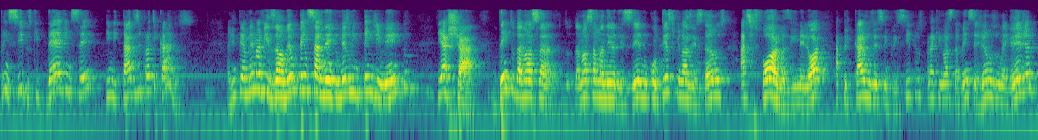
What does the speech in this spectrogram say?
princípios que devem ser imitados e praticados. A gente tem a mesma visão, o mesmo pensamento, o mesmo entendimento e achar dentro da nossa, da nossa maneira de ser, no contexto que nós estamos, as formas de melhor aplicarmos esses princípios para que nós também sejamos uma igreja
